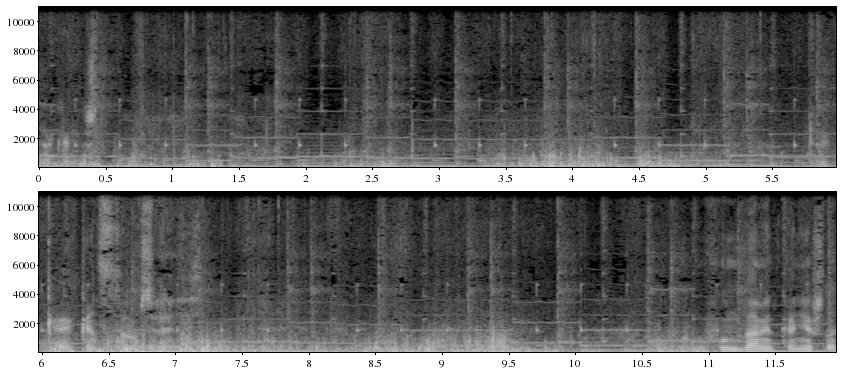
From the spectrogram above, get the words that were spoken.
Да, конечно. Какая конструкция здесь. Ну, фундамент, конечно,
